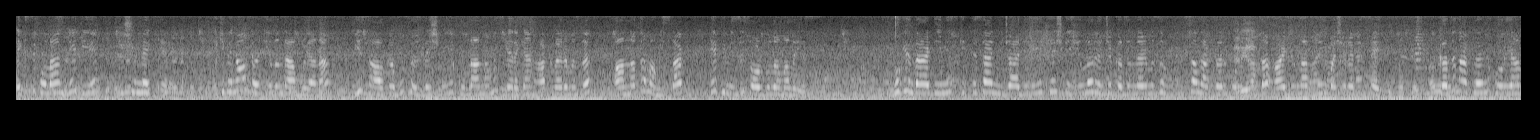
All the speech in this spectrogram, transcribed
eksik olan ne diye düşünmek gerek. 2014 yılından bu yana biz halka bu sözleşmeyi kullanmamız gereken haklarımızı anlatamamışsak hepimizi sorgulamalıyız. Bugün verdiğimiz kitlesel mücadeleyi keşke yıllar önce kadınlarımızı hukuksal hakları konusunda aydınlatmayı başarabilseydik. Kadın haklarını koruyan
